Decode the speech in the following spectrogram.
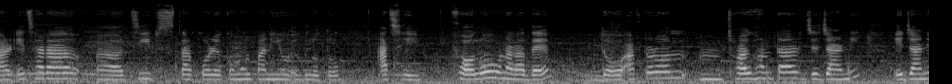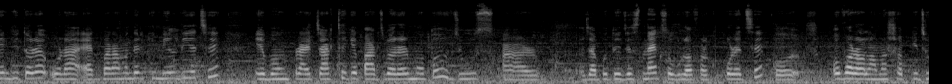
আর এছাড়া চিপস, তারপরে কোমল পানীয় এগুলো তো আছেই। ফলও ওনারা দেয়। তো আফটার অল ছয় ঘণ্টার যে জার্নি, এই জার্নির ভিতরে ওরা একবার আমাদেরকে মিল দিয়েছে এবং প্রায় চার থেকে পাঁচবারের মতো জুস আর যাবতীয় যে স্ন্যাক্স ওগুলো অফার করেছে, তো ওভারঅল আমার সব কিছু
